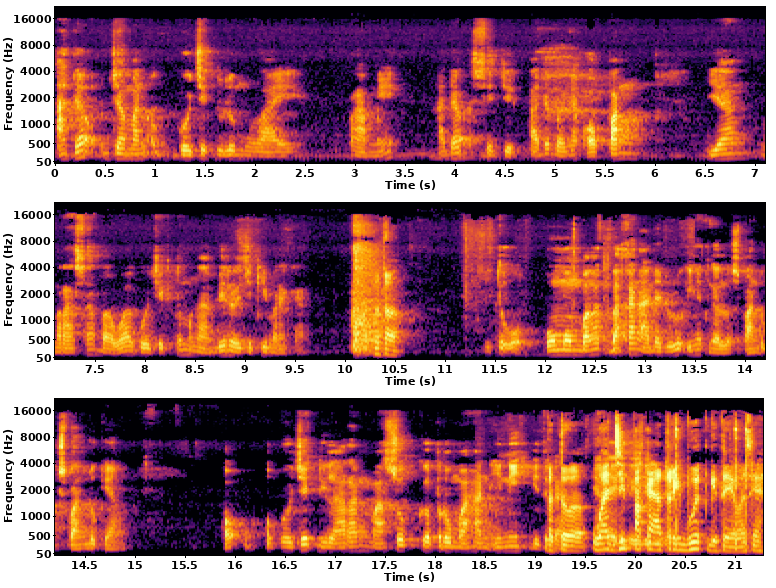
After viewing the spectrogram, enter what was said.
ada zaman Gojek dulu mulai rame ada seje- ada banyak opang yang merasa bahwa Gojek itu mengambil rezeki mereka Betul. itu umum banget bahkan ada dulu inget nggak lo spanduk-spanduk yang oh, oh, Gojek dilarang masuk ke perumahan ini gitu Betul. kan Yang Wajib kayak pakai gitu-gitu. atribut gitu ya mas ya.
